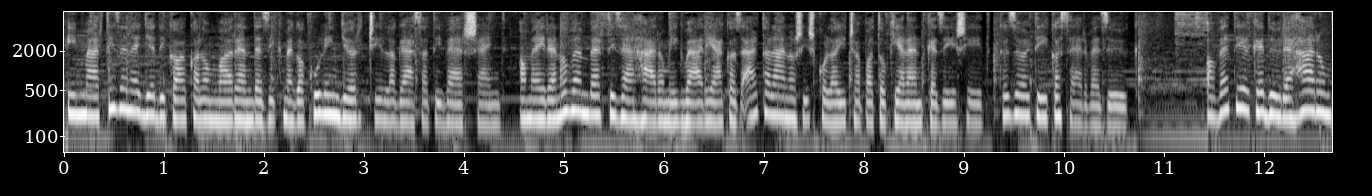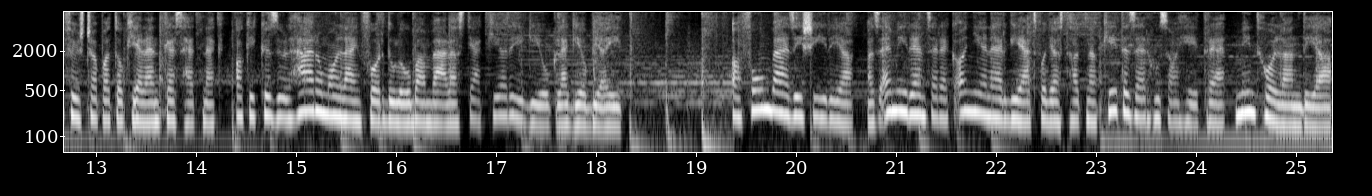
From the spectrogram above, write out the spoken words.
Immár 11. alkalommal rendezik meg a Kulin György csillagászati versenyt, amelyre november 13-ig várják az általános iskolai csapatok jelentkezését, közölték a szervezők. A vetélkedőre három fős csapatok jelentkezhetnek, akik közül három online fordulóban választják ki a régiók legjobbjait. A Fombázis írja, az EMI rendszerek annyi energiát fogyaszthatnak 2027-re, mint Hollandia.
